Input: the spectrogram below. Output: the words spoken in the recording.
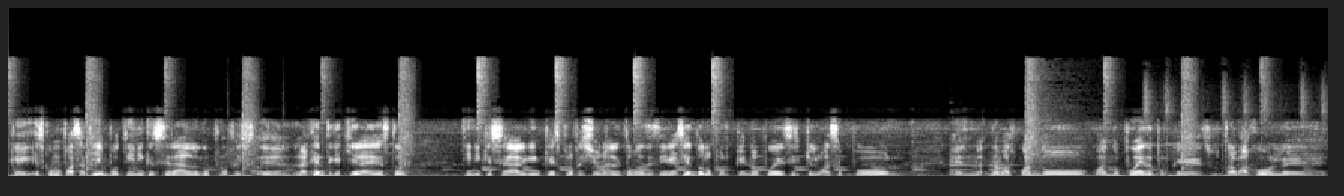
que es como un pasatiempo, tiene que ser algo, eh, la gente que quiera esto, tiene que ser alguien que es profesional en tomas de seguir haciéndolo porque no puede decir que lo hace por en, nada más cuando, cuando puede porque su trabajo le,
